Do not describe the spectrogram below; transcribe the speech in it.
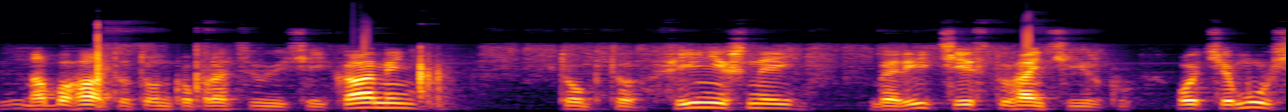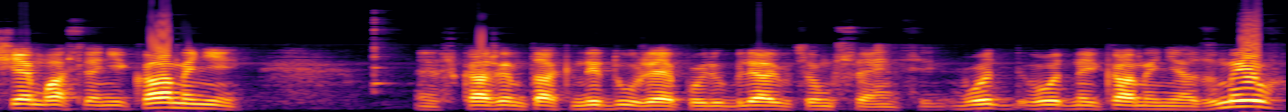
набагато тонко працюючий камінь, тобто фінішний, беріть чисту ганчірку. От чому ще масляні камені, е, скажімо так, не дуже я полюбляю в цьому сенсі. Водний камінь я змив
